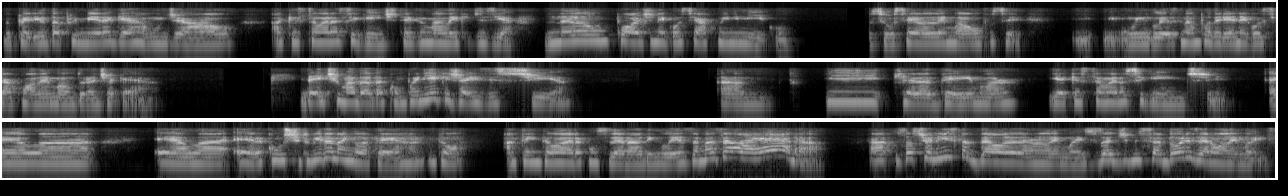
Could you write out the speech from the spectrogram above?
no período da Primeira Guerra Mundial. A questão era a seguinte: teve uma lei que dizia não pode negociar com o inimigo. Se você é alemão, você o inglês não poderia negociar com o alemão durante a guerra. E daí tinha uma dada companhia que já existia, um, e que era Daimler. E a questão era o seguinte: ela ela era constituída na Inglaterra, então até então ela era considerada inglesa, mas ela era os acionistas dela eram alemães, os administradores eram alemães.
